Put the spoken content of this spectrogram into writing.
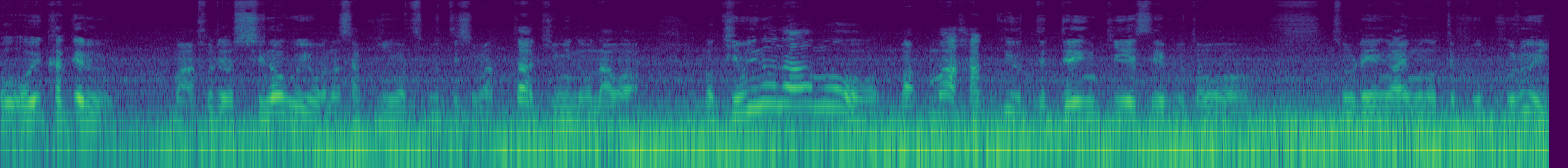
追いかけるまあそれをしのぐような作品を作ってしまった「君の名は」もう君の名はもうままあはっきり言って電気 SF とその恋愛ものって古い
